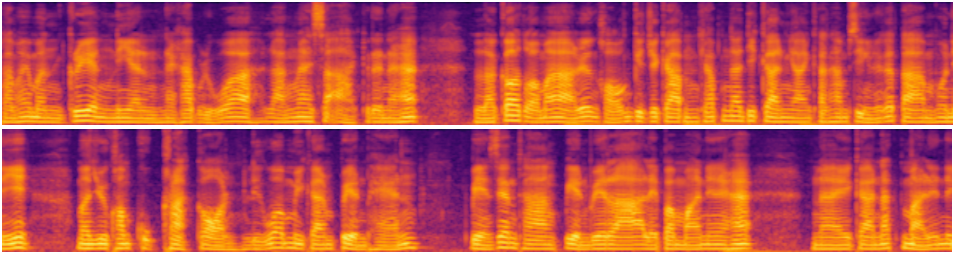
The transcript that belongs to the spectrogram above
ทำให้มันเกลี้ยงเนียนนะครับหรือว่าล้างหน้าสะอาดก็ได้นะฮะแล้วก็ต่อมาเรื่องของกิจกรรมครับหน้าที่การงานการทำสิ่งใดก็ตามวันนี้มันอยู่ความขุกขลักก่อน หรือว่ามีการเปลี่ยนแผน เปลี่ยนเส้นทางเปลี่ยนเวลาอะไรประมาณนี้นะฮะในการนัดหมายใน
